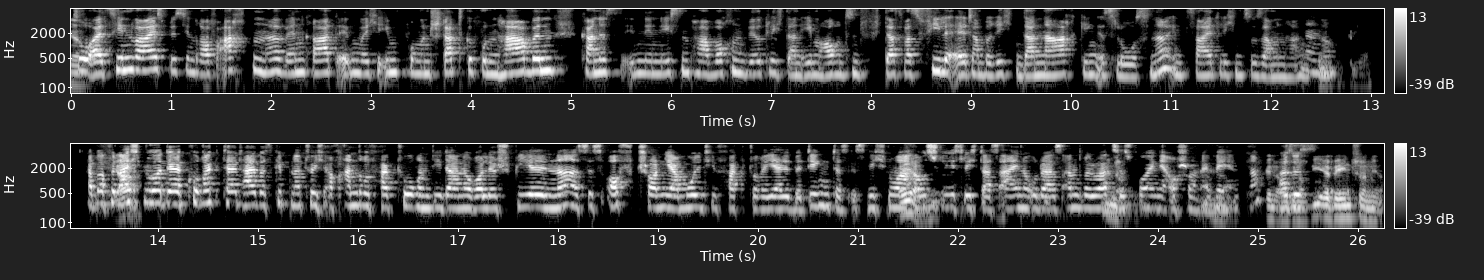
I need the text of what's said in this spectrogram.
ja. so als Hinweis, bisschen darauf achten, ne, wenn gerade irgendwelche Impfungen stattgefunden haben, kann es in den nächsten paar Wochen wirklich dann eben auch, und das sind das, was viele Eltern berichten, danach ging es los, ne, im zeitlichen Zusammenhang. Mhm. Ne? Genau. Aber vielleicht ja. nur der Korrektheit halber, es gibt natürlich auch andere Faktoren, die da eine Rolle spielen. Ne? Es ist oft schon ja multifaktoriell bedingt. Es ist nicht nur ja, ja. ausschließlich das eine oder das andere. Du hast genau. es vorhin ja auch schon genau. erwähnt. Ne? Genau, also genau. wie erwähnt schon, ja.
